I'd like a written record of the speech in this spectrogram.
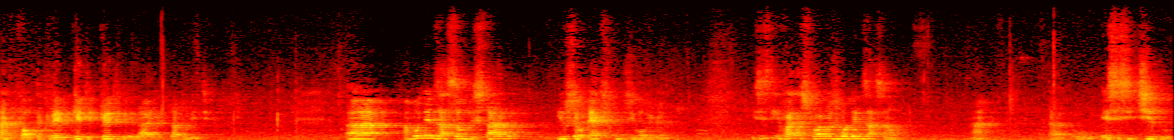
né, falta de credibilidade da política. A modernização do Estado e o seu nexo com o desenvolvimento. Existem várias formas de modernização. Né? Esse sentido,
